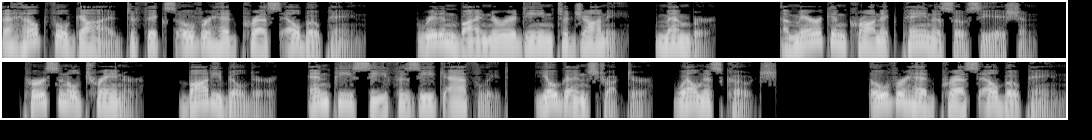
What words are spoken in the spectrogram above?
A helpful guide to fix overhead press elbow pain. Written by Nuruddin Tajani. Member. American Chronic Pain Association. Personal trainer. Bodybuilder. NPC physique athlete. Yoga instructor. Wellness coach. Overhead press elbow pain.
